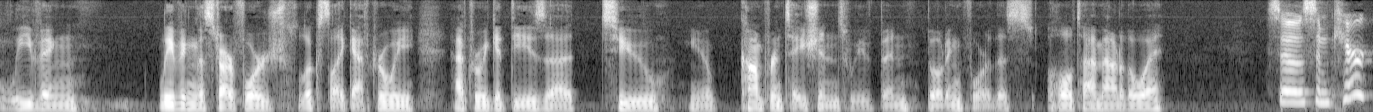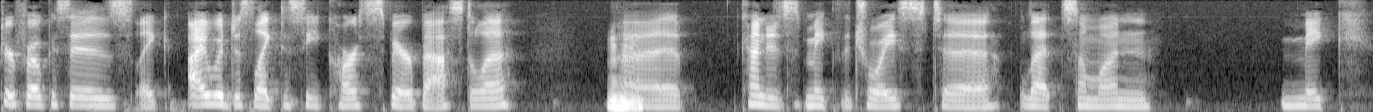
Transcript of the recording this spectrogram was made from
leaving leaving the Starforge looks like after we after we get these uh, two you know confrontations we've been building for this whole time out of the way. So some character focuses, like I would just like to see Carth spare Bastila. Mm-hmm. Uh, kind of just make the choice to let someone make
